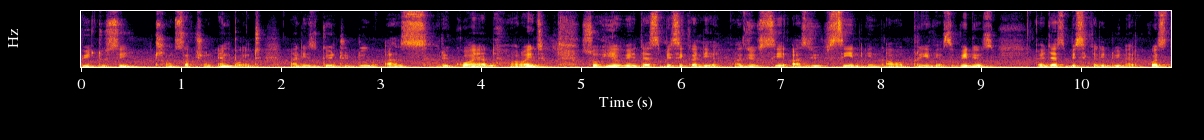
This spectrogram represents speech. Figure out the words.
b2c transaction endpoint and is going to do as required all right? So here we're just basically as you see as you've seen in our previous videos we're just basically doing a request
